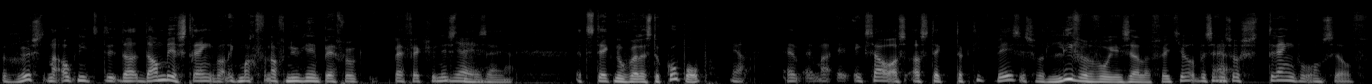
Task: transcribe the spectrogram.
rust, maar ook niet te- da- dan weer streng van ik mag vanaf nu geen perfe- perfectionist Ja, meer zijn. ja. Het steekt nog wel eens de kop op. Ja. En, maar ik zou als, als ta- tactiek wees eens wat liever voor jezelf, weet je wel. We zijn zo streng voor onszelf.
